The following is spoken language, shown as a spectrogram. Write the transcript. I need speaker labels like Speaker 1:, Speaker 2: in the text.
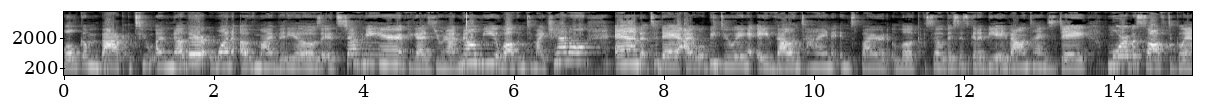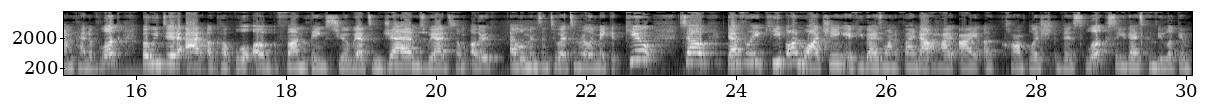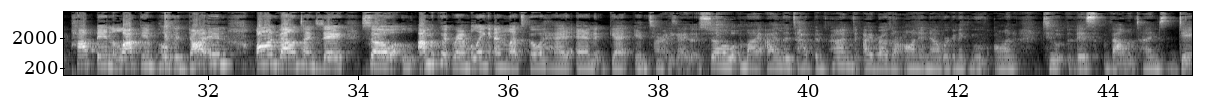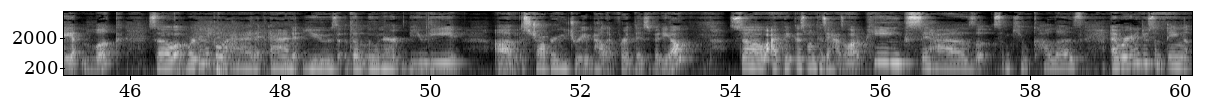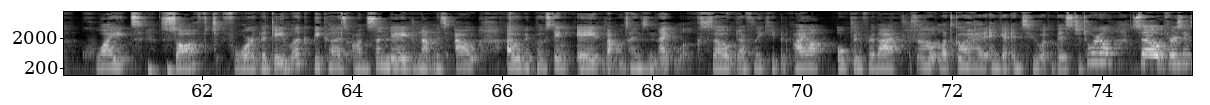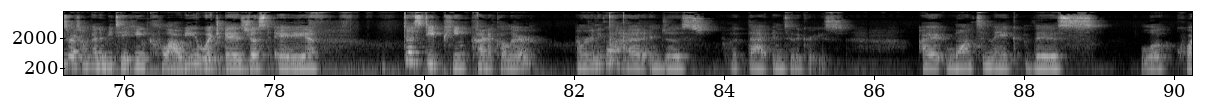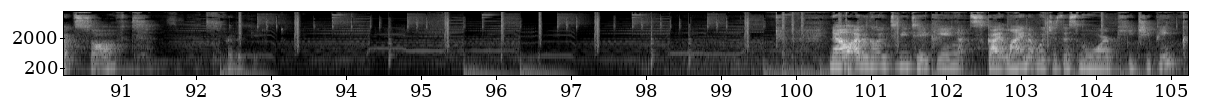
Speaker 1: welcome back to another one of my videos. It's Stephanie here. If you guys do not know me, welcome to my channel. And today I will be doing a Valentine inspired look. So this is gonna be a Valentine's Day, more of a soft glam kind of look, but we did add a couple of fun things to it. We had some gems, we had some other elements into it to really make it cute. So definitely keep on watching if you guys want to find out how I accomplish this look. So you guys can be looking poppin', lockin', polka dottin' on Valentine's Day. So I'm gonna quit rambling and let's go ahead and get into
Speaker 2: Alrighty guys, so my eyelids have been primed, eyebrows are on, and now we're gonna move on to this Valentine's Day look. So we're gonna go ahead and use the Lunar Beauty um, Strawberry Dream palette for this video. So I picked this one because it has a lot of pinks, it has some cute colors, and we're gonna do something quite soft for the day look because on Sunday, do not miss out, I will be posting a Valentine's night look. So definitely keep an eye out open for that. So let's go ahead and get into this tutorial. So first things first, I'm gonna be taking Cloudy, which is just a dusty pink kind of color. And we're gonna go ahead and just put that into the crease. I want to make this look quite soft for the. Now I'm going to be taking Skyline, which is this more peachy pink.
